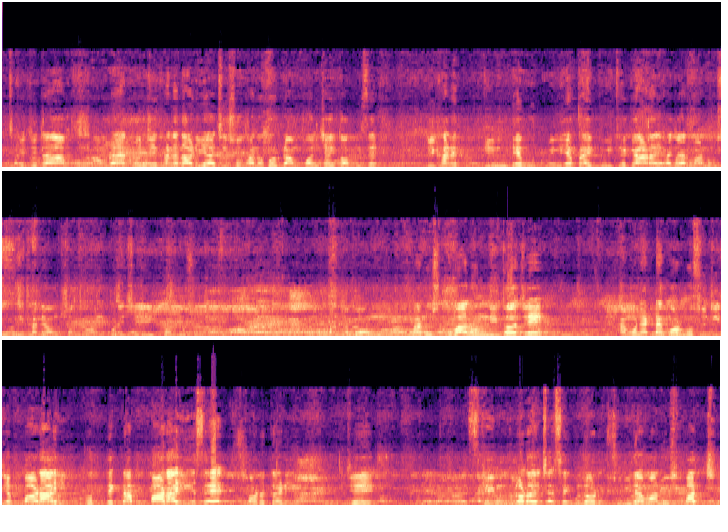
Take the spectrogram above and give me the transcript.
আজকে যেটা আমরা এখন যেখানে দাঁড়িয়ে আছি শোভানগর গ্রাম পঞ্চায়েত অফিসে এখানে তিনটে বুথ মিলিয়ে প্রায় দুই থেকে আড়াই হাজার মানুষ এখানে অংশগ্রহণ করেছে এই কর্মসূচিতে এবং মানুষ খুব আনন্দিত যে এমন একটা কর্মসূচি যে পাড়ায় প্রত্যেকটা পাড়ায় এসে সরকারি যে স্কিমগুলো রয়েছে সেগুলোর সুবিধা মানুষ পাচ্ছে।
